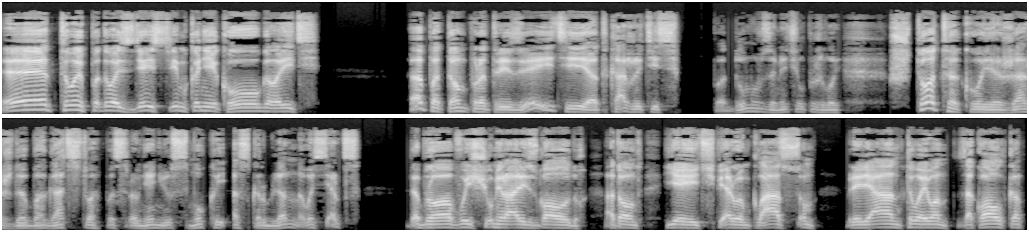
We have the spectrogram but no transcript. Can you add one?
Это вы под воздействием коньяку говорите, а потом протрезвеете и откажетесь, — подумав, заметил пожилой. Что такое жажда богатства по сравнению с мукой оскорбленного сердца? Добро вы еще умирали с голоду, а то он едет первым классом, бриллиантовая вон заколка.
